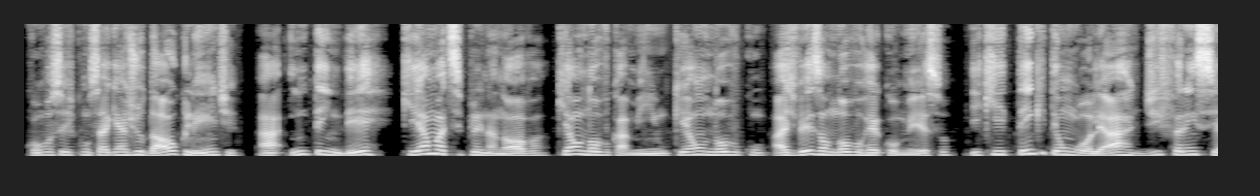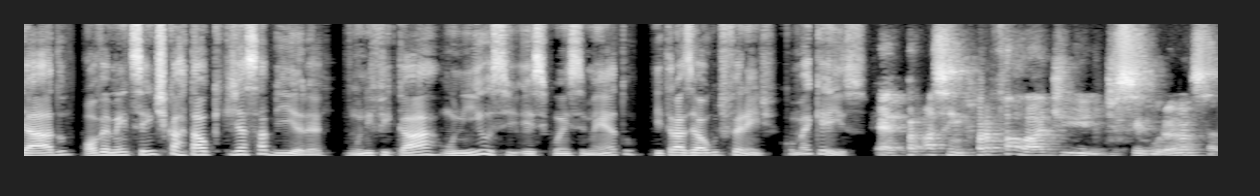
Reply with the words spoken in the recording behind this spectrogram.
como vocês conseguem ajudar o cliente a entender que é uma disciplina nova, que é um novo caminho, que é um novo, às vezes é um novo recomeço e que tem que ter um olhar diferenciado, obviamente sem descartar o que já sabia, né? Unificar, unir esse, esse conhecimento e trazer algo diferente. Como é que é isso? É, pra, assim, para falar de, de segurança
